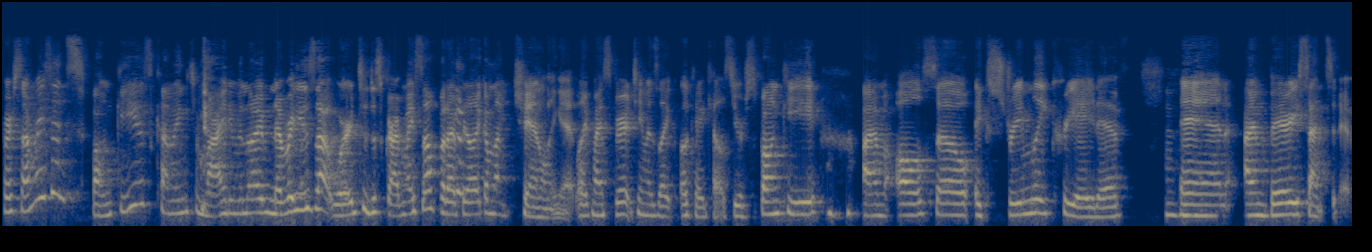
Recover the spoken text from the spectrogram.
for some reason spunky is coming to mind even though i've never used that word to describe myself but i feel like i'm like channeling it. Like my spirit team is like okay kelsey you're spunky. I'm also extremely creative mm-hmm. and i'm very sensitive.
